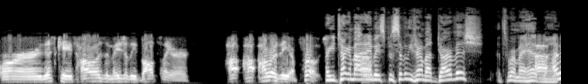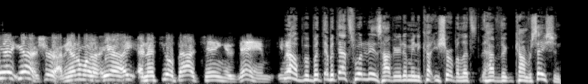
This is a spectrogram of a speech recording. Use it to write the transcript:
or in this case how is a major league ball player how how, how are they approached? Are you talking about Um, anybody specifically? You talking about Darvish? That's where my head Uh, went. I mean, I, yeah, sure. I mean, I don't want to. Yeah, I, and I feel bad saying his name. You know, No, but but but that's what it is, Javier. I don't mean to cut you short, but let's have the conversation.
